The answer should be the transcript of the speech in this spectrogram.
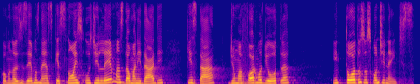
como nós dizemos, né, as questões, os dilemas da humanidade que está, de uma forma ou de outra, em todos os continentes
